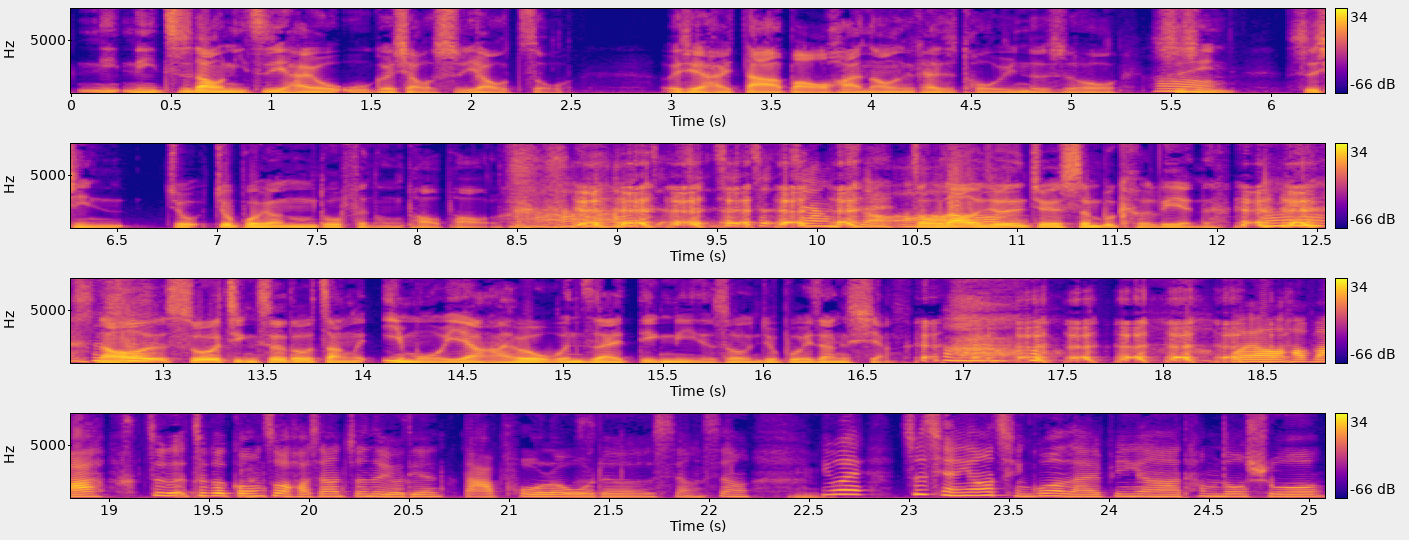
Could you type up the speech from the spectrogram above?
你你知道你自己还有五个小时要走，而且还大爆汗，然后你开始头晕的时候，哦、事情事情就就不会有那么多粉红泡泡了。啊、这这这这这样子哦，走到你就是觉得生不可恋的。哦、然后所有景色都长得一模一样，还会有蚊子来叮你的时候，你就不会这样想。哦 我哟，好吧，这个这个工作好像真的有点打破了我的想象，因为之前邀请过来宾啊，他们都说，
